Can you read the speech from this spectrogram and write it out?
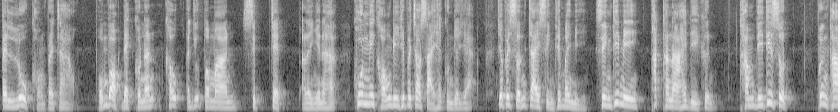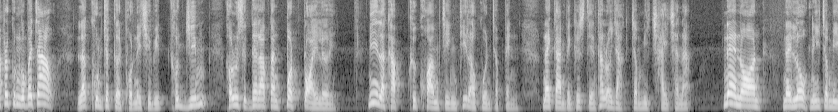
เป็นลูกของพระเจ้า ผมบอกเด็กคนนั้นเขาอายุประมาณ 17 อะไรเงี้ยนะฮะคุณมีของดีที่พระเจ้าใส่ให้คุณเยอะแยะอย่าไปสนใจสิ่งที่ไม่มี สิ่งที่มีพัฒนาให้ดีขึ้นทำดีที่สุด พึ่งพาพระคุณของพระเจ้า และคุณจะเกิดผลในชีวิต เขายิ้ม เขารู้สึกได้รับการปลดปล่อยเลย นี่แหละครับคือความจริงที่เราควรจะเป็นในการเป็นคริสเตียนถ้าเราอยากจะมีชัยชนะ แน่นอน ในโลกนี้จะมี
